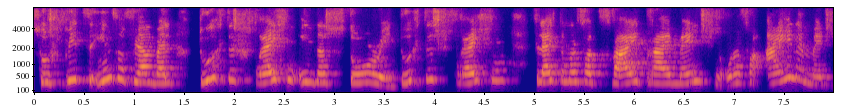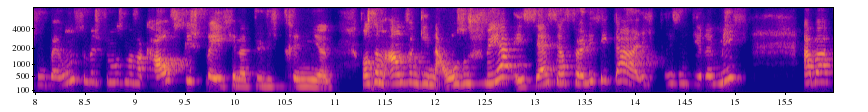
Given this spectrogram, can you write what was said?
so spitze insofern, weil durch das Sprechen in der Story, durch das Sprechen vielleicht einmal vor zwei, drei Menschen oder vor einem Menschen, bei uns zum Beispiel muss man Verkaufsgespräche natürlich trainieren, was am Anfang genauso schwer ist. Ja, ist ja völlig egal. Ich präsentiere mich, aber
